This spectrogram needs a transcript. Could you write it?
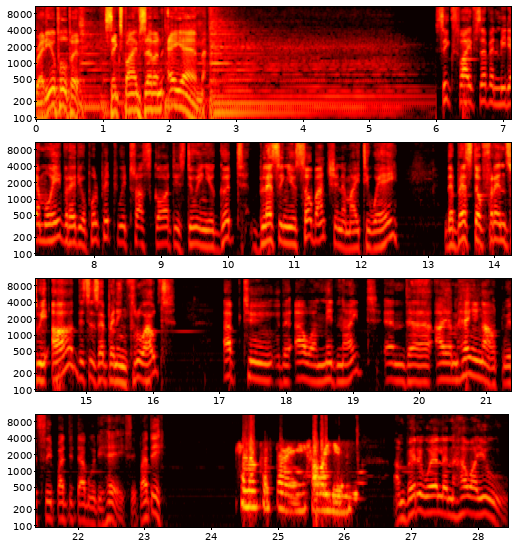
Radio Pulpit, 657 AM. 657 Medium Wave Radio Pulpit. We trust God is doing you good, blessing you so much in a mighty way. The best of friends we are. This is happening throughout up to the hour midnight. And uh, I am hanging out with Seipati Tabudi. Hey, Seipati. Hello, Pastor How are you? I'm very well, and how are you?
